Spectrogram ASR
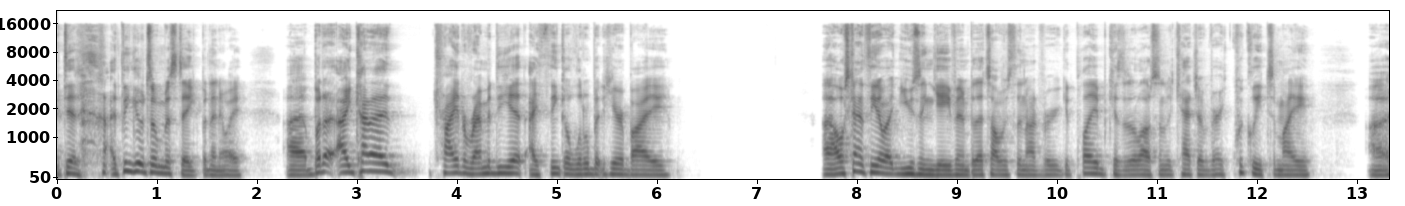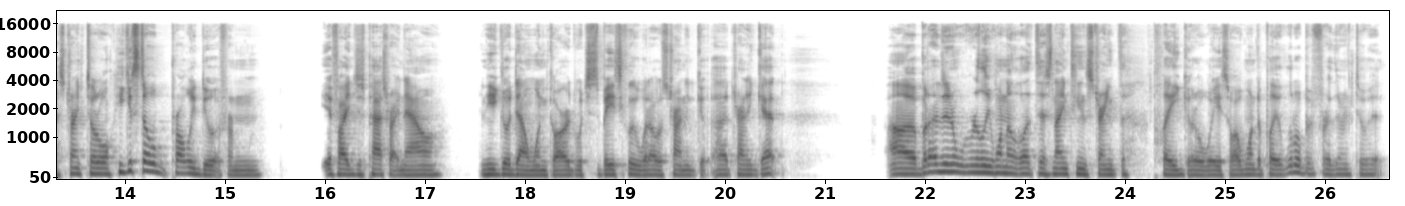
did. I think it was a mistake. But anyway, uh, but I, I kind of tried to remedy it. I think a little bit here by. Uh, I was kind of thinking about using Yaevinn, but that's obviously not a very good play because it allows him to catch up very quickly to my uh, strength total. He could still probably do it from if I just pass right now, and he'd go down one card, which is basically what I was trying to uh, trying to get. Uh, but I didn't really want to let this 19 strength play go away, so I wanted to play a little bit further into it.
